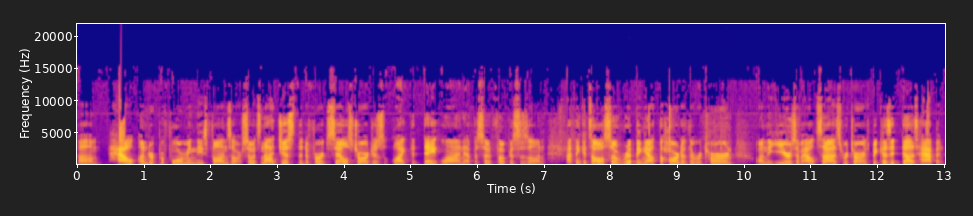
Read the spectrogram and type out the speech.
um, how underperforming these funds are. So it's not just the deferred sales charges like the Dateline episode focuses on. I think it's also ripping out the heart of the return on the years of outsized returns because it does happen.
